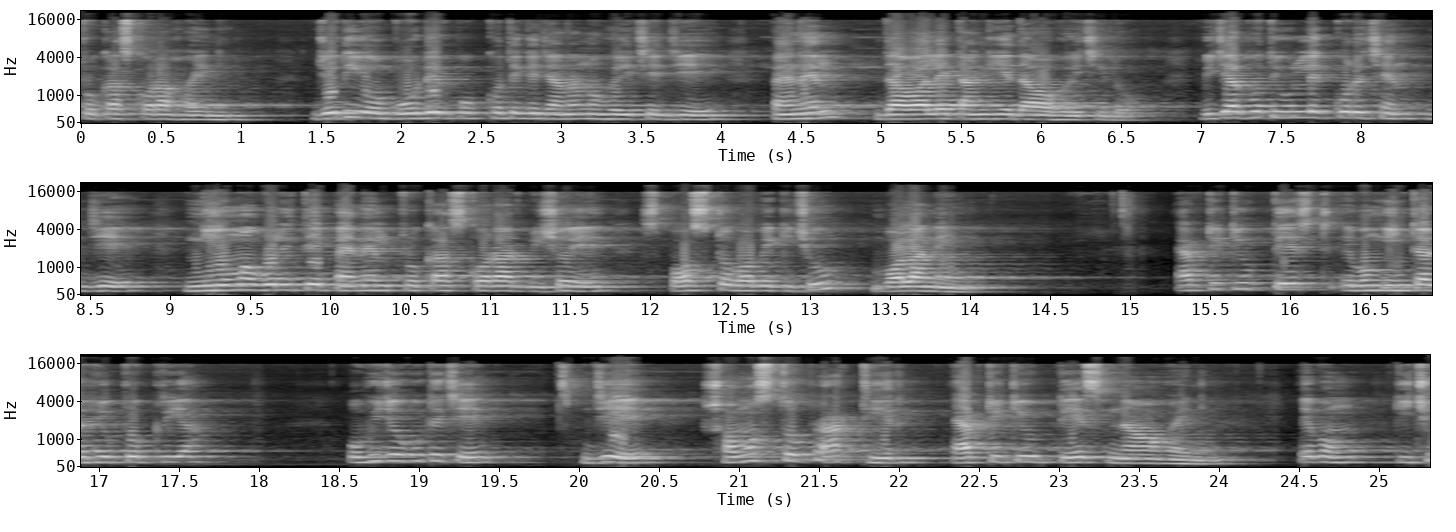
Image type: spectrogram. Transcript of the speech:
প্রকাশ করা হয়নি। যদিও বোর্ডের পক্ষ থেকে জানানো হয়েছে যে, প্যানেল দেওয়ালে টাঙিয়ে দেওয়া হয়েছিল। বিচারপতি উল্লেখ করেছেন যে, নিয়মাবলীতে প্যানেল প্রকাশ করার বিষয়ে স্পষ্টভাবে কিছু বলা নেই। অ্যাপটিটিউড টেস্ট এবং ইন্টারভিউ প্রক্রিয়া। অভিযোগ উঠেছে যে, সমস্ত প্রার্থীর অ্যাপটিটিউড টেস্ট নেওয়া হয়নি। এবং কিছু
